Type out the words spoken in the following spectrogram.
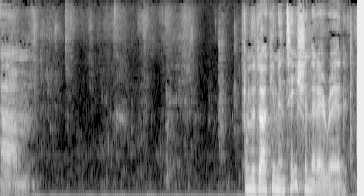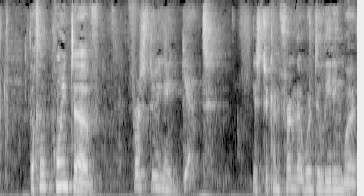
um, from the documentation that I read, the whole point of first doing a get is to confirm that we're deleting what,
